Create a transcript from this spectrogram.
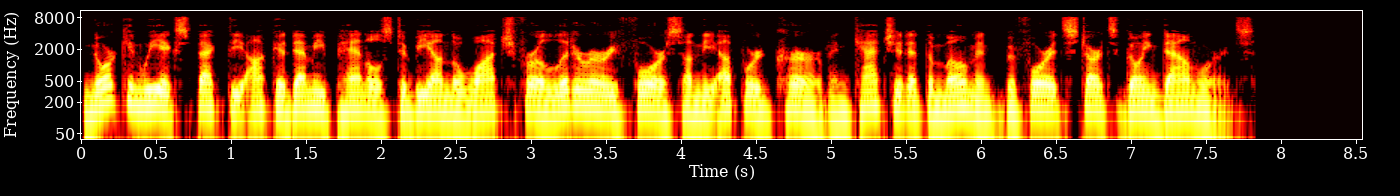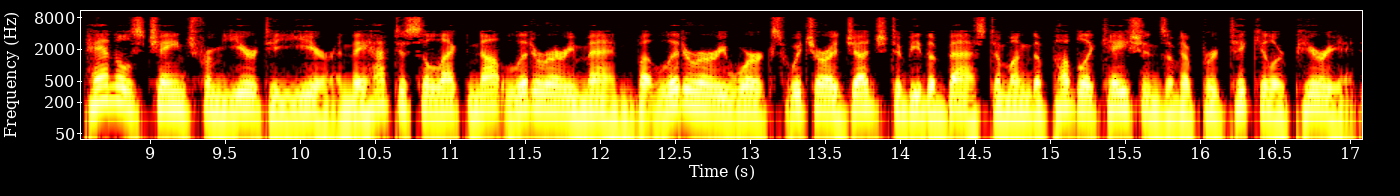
Nor can we expect the Akademi panels to be on the watch for a literary force on the upward curve and catch it at the moment before it starts going downwards. Panels change from year to year and they have to select not literary men but literary works which are adjudged to be the best among the publications of a particular period.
